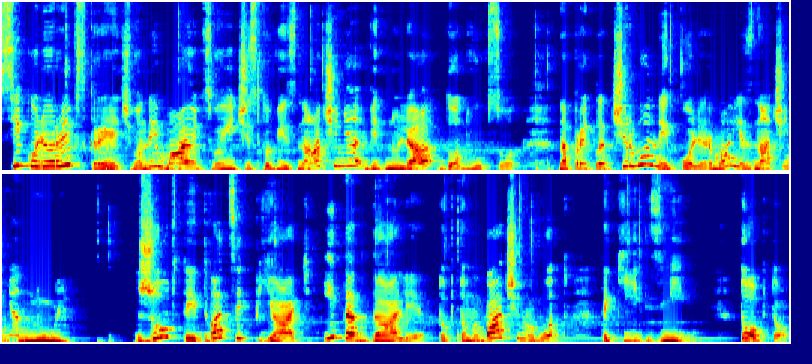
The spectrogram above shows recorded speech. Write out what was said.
Всі кольори в Scratch вони мають свої числові значення від 0 до 200. Наприклад, червоний колір має значення 0, жовтий 25 і так далі. Тобто ми бачимо от такі зміни. Тобто,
